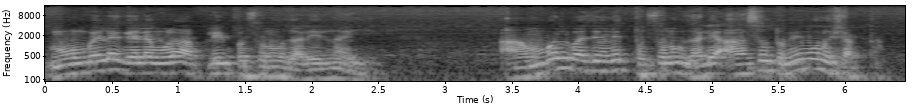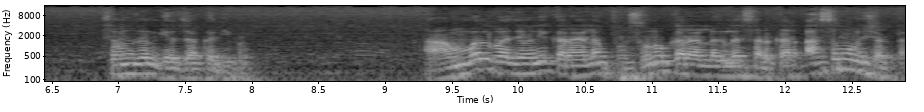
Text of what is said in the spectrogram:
मुंबईला गेल्यामुळं आपली फसवणूक झालेली नाही. अंमलबजावणीत फसवणूक झाली असं तुम्ही म्हणू शकता. समजून घेत जा कधी पण. अंमलबजावणी करायला फसवणूक करायला लागलं सरकार असं म्हणू शकता.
